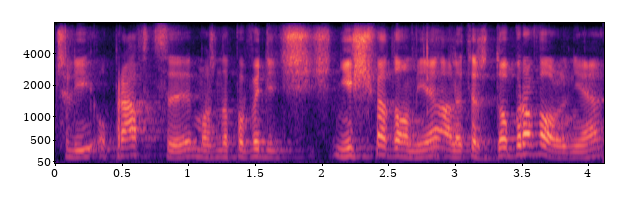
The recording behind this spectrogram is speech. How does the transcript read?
Czyli oprawcy, można powiedzieć nieświadomie, ale też dobrowolnie,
